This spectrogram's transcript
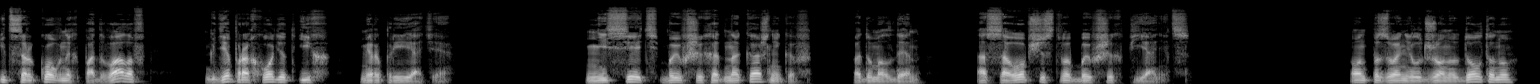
и церковных подвалов, где проходят их мероприятия. Не сеть бывших однокашников, — подумал Дэн, — а сообщество бывших пьяниц. Он позвонил Джону Долтону,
